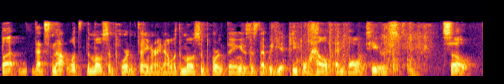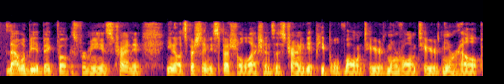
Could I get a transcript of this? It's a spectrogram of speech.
but that's not what's the most important thing right now. What the most important thing is is that we get people help and volunteers. So that would be a big focus for me is trying to, you know, especially in these special elections, is trying to get people volunteers, more volunteers, more help.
